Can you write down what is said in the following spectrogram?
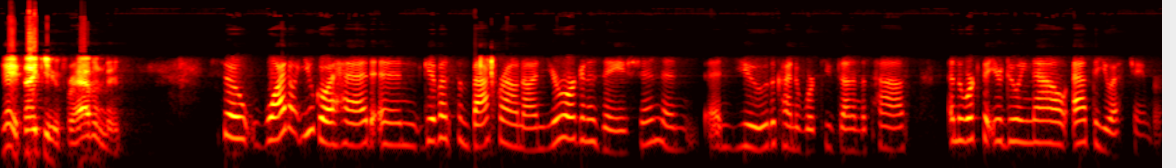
Hey, thank you for having me. So why don't you go ahead and give us some background on your organization and, and you, the kind of work you've done in the past, and the work that you're doing now at the U.S. Chamber.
